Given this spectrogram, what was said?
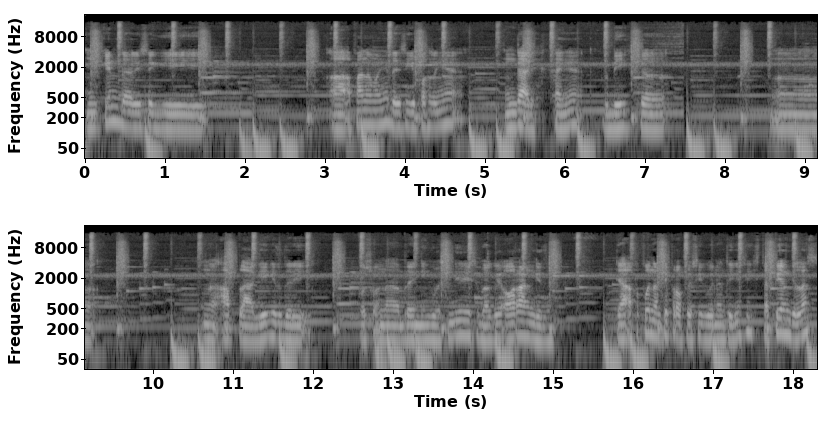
Mungkin dari segi uh, apa namanya dari segi posternya enggak deh kayaknya lebih ke nge, nge up lagi gitu dari persona branding gue sendiri sebagai orang gitu. Ya apa pun nanti profesi gue nantinya sih tapi yang jelas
